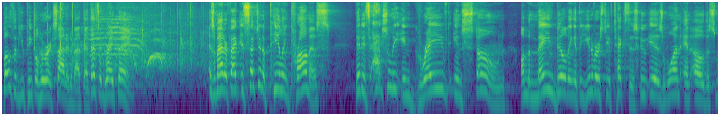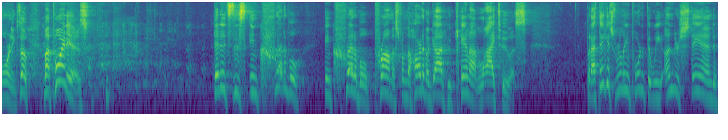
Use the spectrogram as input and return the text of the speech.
both of you people who are excited about that. That's a great thing. As a matter of fact, it's such an appealing promise that it's actually engraved in stone on the main building at the University of Texas, who is 1 and 0 this morning. So, my point is that it's this incredible, incredible promise from the heart of a God who cannot lie to us. But I think it's really important that we understand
